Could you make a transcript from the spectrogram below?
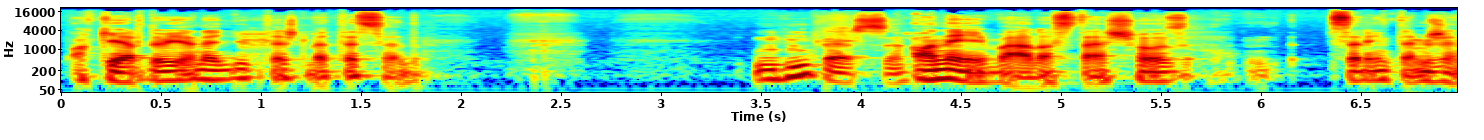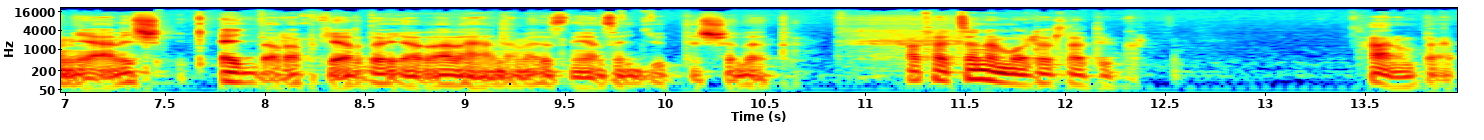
A kérdőjel együttest beteszed? Uh-huh, persze. A névválasztáshoz szerintem zseniális egy darab kérdőjellel elnevezni az együttesedet. Hát ha egyszer nem volt ötletük. Három perc.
